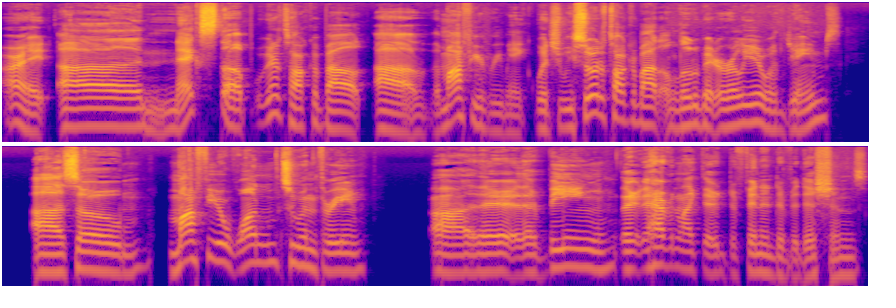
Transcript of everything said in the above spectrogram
All right uh next up we're gonna talk about uh the mafia remake which we sort of talked about a little bit earlier with james. Uh so mafia 1 2 and 3 uh they're they're being they're having like their definitive editions.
